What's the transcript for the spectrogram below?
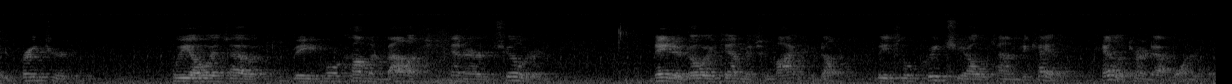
a preacher, we always have to be more common balance in our children. Nita'd always tell me, so Mike, don't be so preachy all the time to Kayla. Kayla turned out wonderful.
